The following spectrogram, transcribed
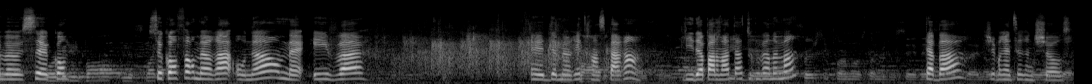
euh, se, conformera aux normes? Et va euh, demeurer transparent? Leader parlementaire du gouvernement? D'abord, j'aimerais dire une chose.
